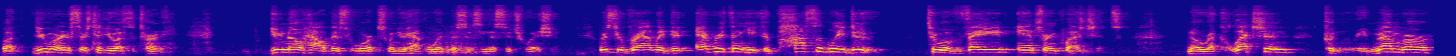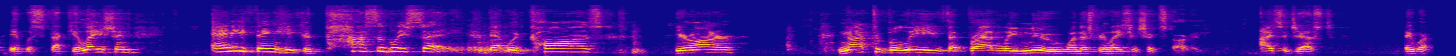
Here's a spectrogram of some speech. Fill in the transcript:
Look, you were an assistant U.S. attorney. You know how this works when you have witnesses in this situation. Mr. Bradley did everything he could possibly do to evade answering questions. No recollection, couldn't remember, it was speculation. Anything he could possibly say that would cause, Your Honor, not to believe that Bradley knew when this relationship started. I suggest they were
